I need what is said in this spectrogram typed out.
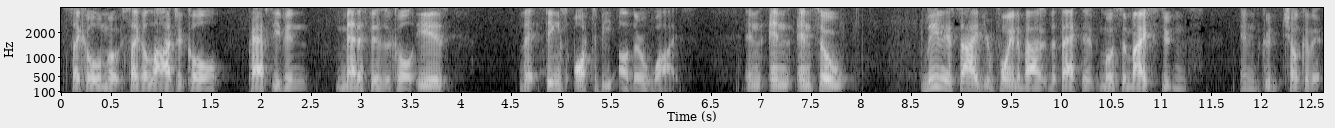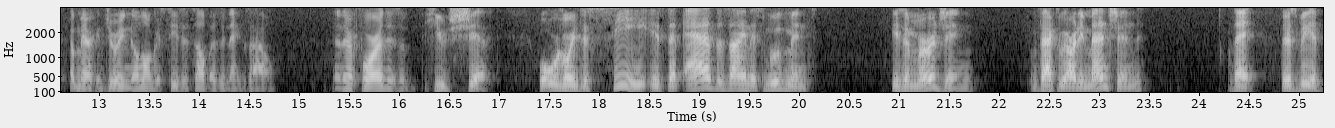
psycho- psychological, perhaps even metaphysical is that things ought to be otherwise. And, and, and so, leaving aside your point about the fact that most of my students and good chunk of American Jewry no longer sees itself as an exile, and therefore there's a huge shift, what we're going to see is that as the Zionist movement is emerging, in fact, we already mentioned that there's be a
